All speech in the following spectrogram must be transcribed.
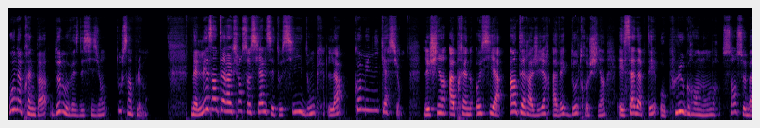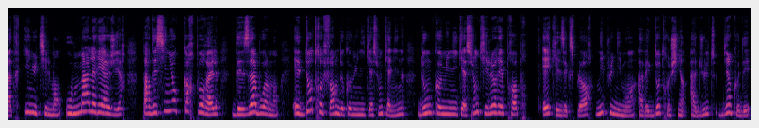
ou ne prenne pas de mauvaises décisions tout simplement. Mais les interactions sociales, c'est aussi donc la communication. Les chiens apprennent aussi à interagir avec d'autres chiens et s'adapter au plus grand nombre sans se battre inutilement ou mal réagir par des signaux corporels, des aboiements et d'autres formes de communication canine, donc communication qui leur est propre et qu'ils explorent ni plus ni moins avec d'autres chiens adultes bien codés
